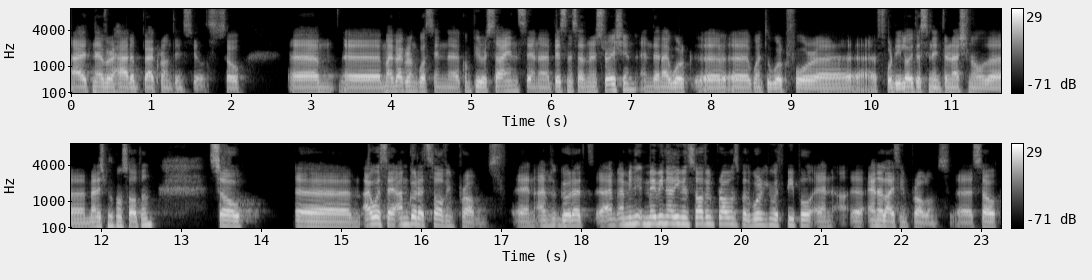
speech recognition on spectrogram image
I had never had a background in sales, so um, uh, my background was in uh, computer science and uh, business administration, and then I work uh, uh, went to work for uh, for Deloitte as an international management consultant. So um, I would say I'm good at solving problems, and I'm good at I mean maybe not even solving problems, but working with people and analyzing problems. so.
